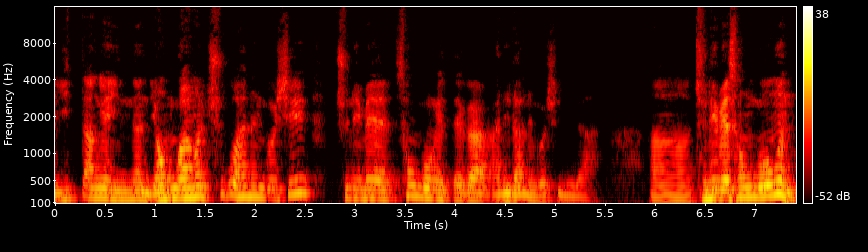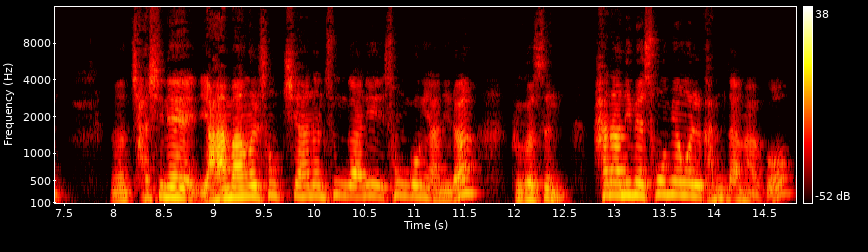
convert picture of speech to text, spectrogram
이 땅에 있는 영광을 추구하는 것이 주님의 성공의 때가 아니라는 것입니다. 아, 주님의 성공은 어, 자신의 야망을 성취하는 순간이 성공이 아니라 그것은 하나님의 소명을 감당하고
